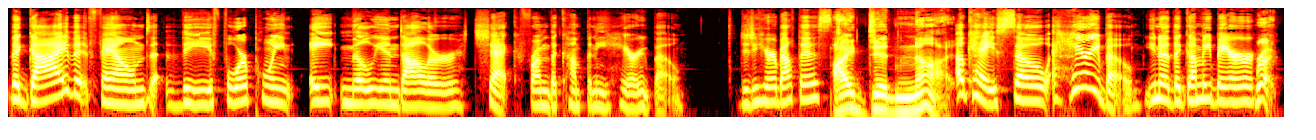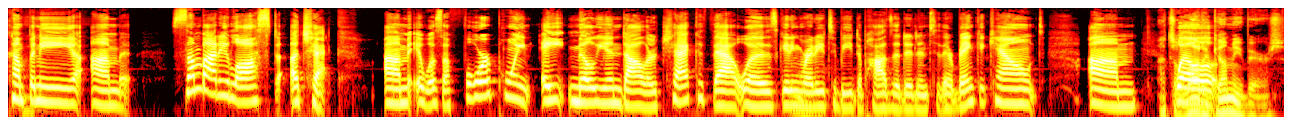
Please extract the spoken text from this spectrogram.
The guy that found the $4.8 million check from the company Haribo. Did you hear about this? I did not. Okay, so Haribo, you know, the gummy bear Right. company, um, somebody lost a check. Um, it was a $4.8 million check that was getting ready to be deposited into their bank account. Um, That's a well, lot of gummy bears.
